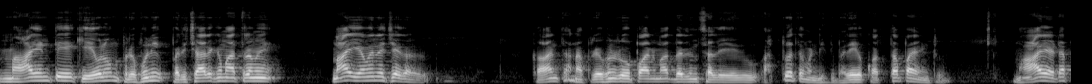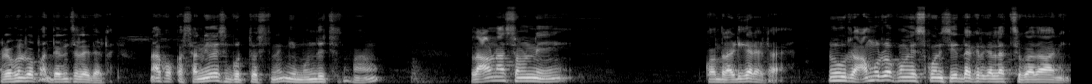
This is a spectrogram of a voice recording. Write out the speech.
మాయ అంటే కేవలం ప్రభుని పరిచారిక మాత్రమే. మాయ ఏమైనా చేయగలదు. కానీ తన ప్రభుని రూపాన్ని మాత్రం ధరించలేదు. అద్భుతం అండి ఇది. భలే కొత్త పాయింట్. మాయట ప్రభుని రూపాన్ని ధరించలేదట. నాకు ఒక సన్నివేశం గుర్తొస్తుంది. మీ ముందు ఇస్తున్నాను రావణాసురుణ్ణి కొందరు అడిగారట నువ్వు రాముడి రూపం వేసుకొని సీత దగ్గరికి వెళ్ళొచ్చు కదా అని.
